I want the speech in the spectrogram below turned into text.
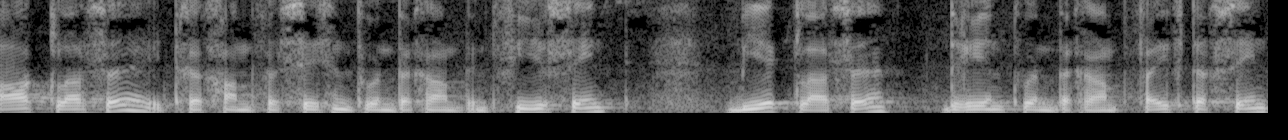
A klasse het gegaan vir R26.04, B klasse R23.50,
